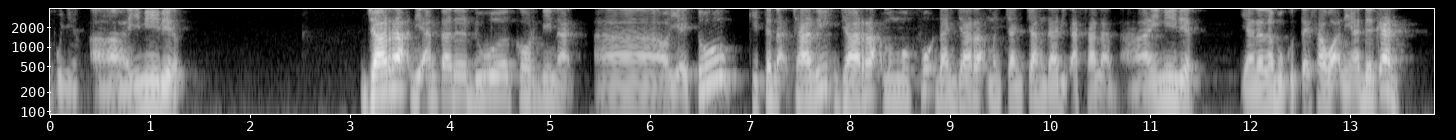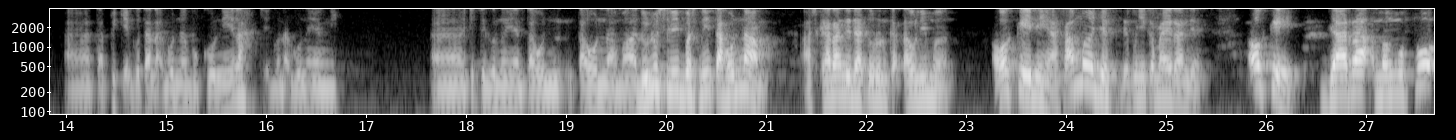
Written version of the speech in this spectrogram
5 punya. Ah, ini dia. Jarak di antara dua koordinat. Ah, oh, iaitu kita nak cari jarak mengufuk dan jarak mencancang dari asalan. Ah, ini dia. Yang dalam buku teks awak ni ada kan? Ah, tapi cikgu tak nak guna buku ni lah. Cikgu nak guna yang ni. Ah, kita guna yang tahun tahun 6. Ah, dulu silibus ni tahun 6. Ah, sekarang dia dah turun kat tahun 5. Okey ni, ah, sama je dia punya kemahiran dia. Okey, jarak mengufuk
